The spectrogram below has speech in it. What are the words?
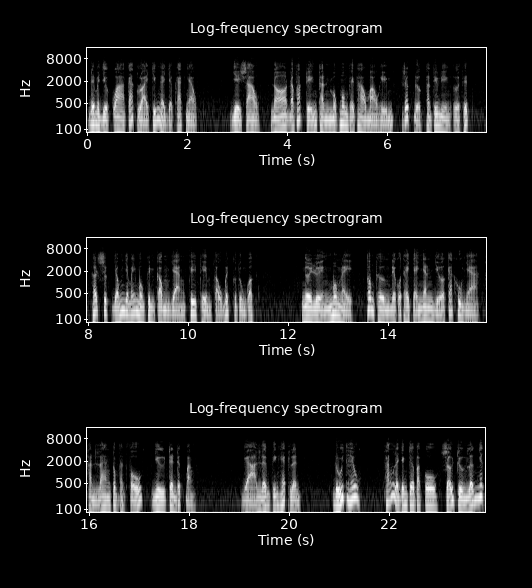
để mà vượt qua các loại chứng ngại vật khác nhau. Về sau, nó đã phát triển thành một môn thể thao mạo hiểm rất được thanh thiếu niên ưa thích, hết sức giống với mấy môn kinh công dạng phi thiềm tẩu bích của Trung Quốc. Người luyện môn này thông thường đều có thể chạy nhanh giữa các khu nhà, hành lang trong thành phố như trên đất bằng. Gã lớn tiếng hét lên. Đuổi theo! Hắn là dân chơi ba cô, sở trường lớn nhất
